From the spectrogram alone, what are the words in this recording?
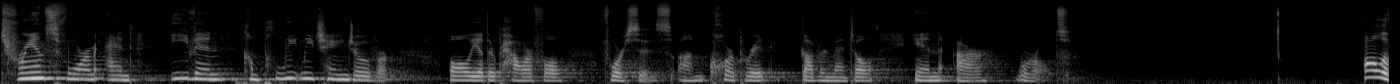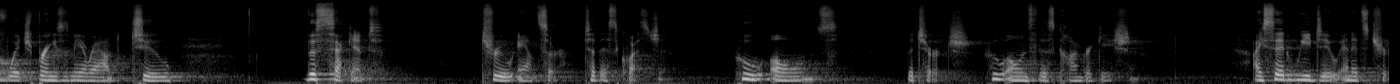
transform and even completely change over all the other powerful forces, um, corporate, governmental, in our world. All of which brings me around to the second true answer to this question Who owns the church? Who owns this congregation? I said we do, and it's true.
